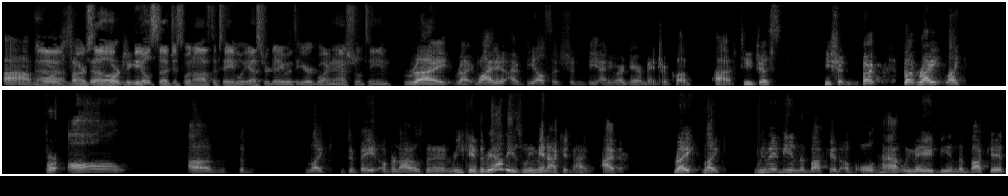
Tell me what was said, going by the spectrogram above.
Um, uh, Marcelo Bielsa just went off the table yesterday with the Uruguay national team. Right, right. Why did I, Bielsa shouldn't be anywhere near a major club? Uh, he just he shouldn't. But but right, like for all of the like debate over Nagelsmann and Enrique, the reality is we may not get neither either. Right? Like we may be in the bucket of old hat, we may be in the bucket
